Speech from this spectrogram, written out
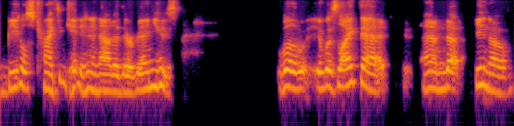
Beatles trying to get in and out of their venues. Well, it was like that. And, uh, you know,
